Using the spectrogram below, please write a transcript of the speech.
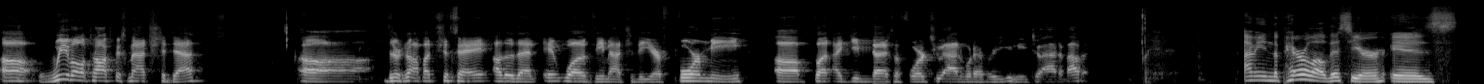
Uh, we've all talked this match to death. Uh, there's not much to say other than it was the match of the year for me. Uh, but I give you guys the floor to add whatever you need to add about it. I mean, the parallel this year is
